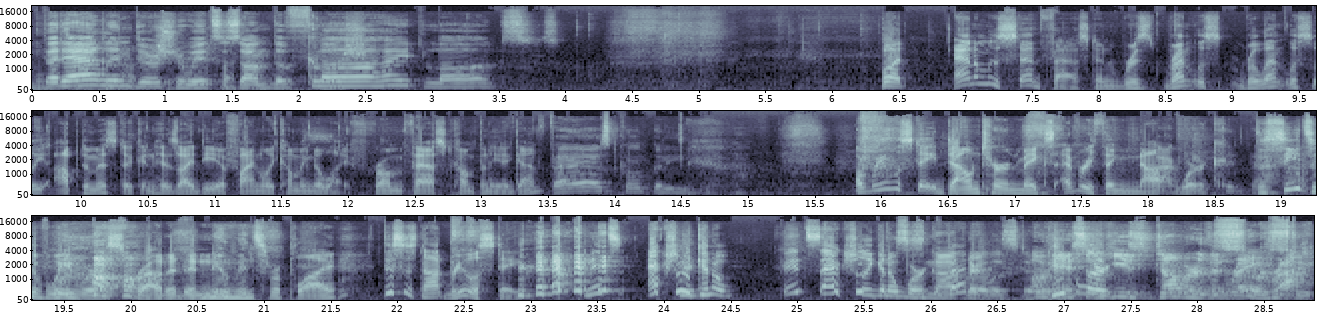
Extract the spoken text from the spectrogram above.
We'll that Alan Dershowitz is on the Kush. flight logs? But Adam was steadfast and res- relentless, relentlessly optimistic in his idea finally coming to life. From Fast Company again. Fast company. A real estate downturn makes everything not work. The seeds of WeWork sprouted in Neumann's reply. This is not real estate, and it's actually gonna. It's actually gonna This is work not better. realistic. Okay, People so are- he's dumber than Ray So Kroc. stupid.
